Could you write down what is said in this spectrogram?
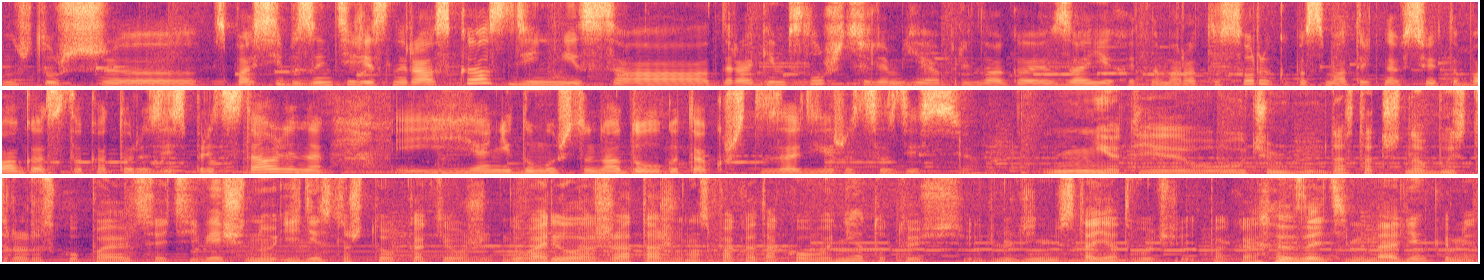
Ну что ж, э, спасибо за интересный рассказ, Денис. А дорогим слушателям я предлагаю заехать на Марата 40 и посмотреть на все это богатство, которое здесь представлено. И я не думаю, что надолго так уж задержится здесь все. Нет, и очень достаточно быстро раскупаются эти вещи. Но единственное, что, как я уже говорил, ажиотажа у нас пока такого нету. То есть люди не стоят в очередь пока за этими новинками.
